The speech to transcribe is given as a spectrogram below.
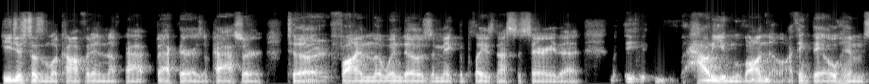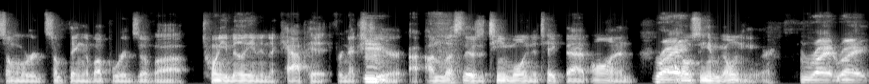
he just doesn't look confident enough back there as a passer to right. find the windows and make the plays necessary. That how do you move on though? I think they owe him somewhere something of upwards of uh 20 million in a cap hit for next mm. year, unless there's a team willing to take that on. Right. I don't see him going anywhere. Right, right.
